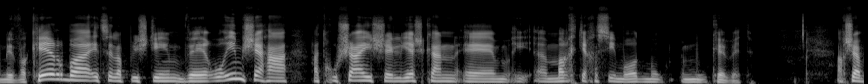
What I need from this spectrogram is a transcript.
מבקר בה אצל הפלישתים, ורואים שהתחושה היא של יש כאן מערכת יחסים מאוד מורכבת. עכשיו,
